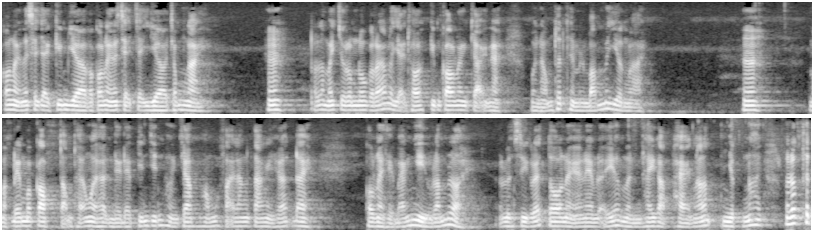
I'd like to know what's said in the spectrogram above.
con này nó sẽ chạy kim giờ và con này nó sẽ chạy giờ trong ngày. Ha? Đó là máy Chrono Grab là vậy thôi. Kim con đang chạy nè. Mình không thích thì mình bấm nó dừng lại. Ha? Mặt đen bao công, tổng thể ngoại hình thì đẹp 99 phần trăm, không phải lăn tăng gì hết. Đây, con này thì bán nhiều lắm rồi. Don Secreto này, anh em để ý mình hay gặp hàng nó lắm. Nhật nó nó rất thích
